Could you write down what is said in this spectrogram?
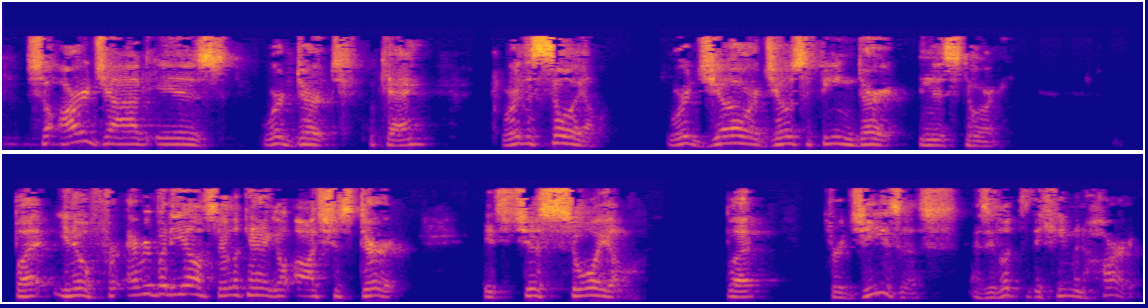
Mm-hmm. So our job is we're dirt, okay? We're the soil. We're Joe or Josephine dirt in this story. But, you know, for everybody else, they're looking at it and go, oh, it's just dirt. It's just soil. But for Jesus, as he looked at the human heart,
